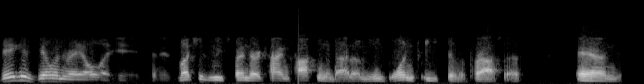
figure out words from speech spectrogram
big as Dylan Raiola is, and as much as we spend our time talking about him, he's one piece of a process, and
